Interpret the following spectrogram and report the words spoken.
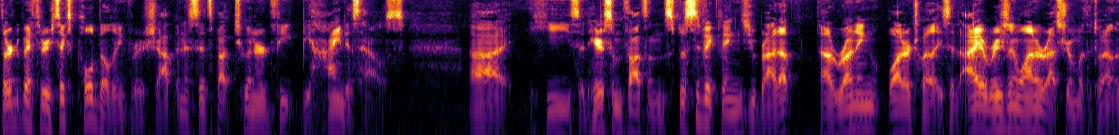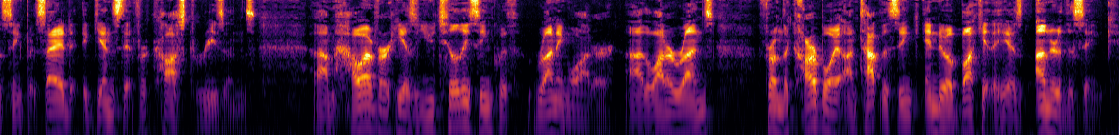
30 by 36 pole building for his shop, and it sits about 200 feet behind his house. Uh, he said, "Here's some thoughts on specific things you brought up. Uh, running water toilet." He said, "I originally wanted a restroom with a toilet and sink, but decided against it for cost reasons. Um, however, he has a utility sink with running water. Uh, the water runs from the carboy on top of the sink into a bucket that he has under the sink.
